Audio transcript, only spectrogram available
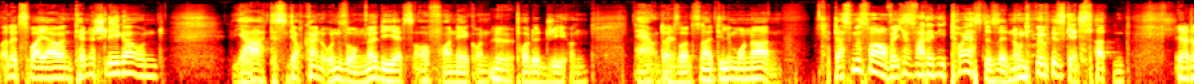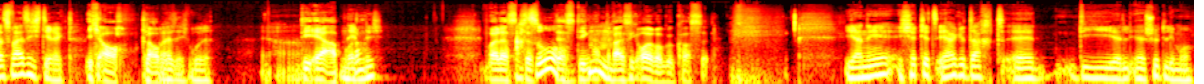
alle zwei Jahre einen Tennisschläger und ja, das sind ja auch keine Unsummen, ne, die jetzt auch Phonic und, Nö. und Podigy und ja, und ansonsten halt die Limonaden. Das müssen wir noch. Welches war denn die teuerste Sendung, die wir bis jetzt hatten? ja, das weiß ich direkt. Ich auch, glaube Weiß ich. ich wohl. Ja, Die Air Up, oder? nämlich. Weil das, das, so, das Ding hm. hat 30 Euro gekostet. Ja, nee, ich hätte jetzt eher gedacht, äh, die äh, Schüttlimo.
